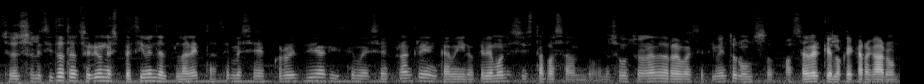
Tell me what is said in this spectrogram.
Se solicita transferir un espécimen del planeta CMS Crozier y CMS Franklin en camino. ¿Qué demonios está pasando? No se mostró nada de reabastecimiento en un. A saber qué es lo que cargaron.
